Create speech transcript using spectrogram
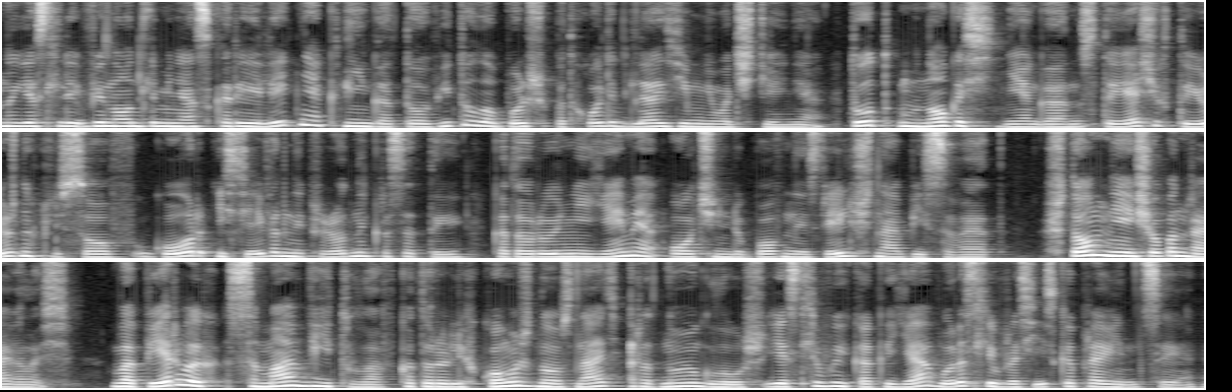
Но если вино для меня скорее летняя книга, то Витула больше подходит для зимнего чтения. Тут много снега, настоящих таежных лесов, гор и северной природной красоты, которую Ниеме очень любовно и зрелищно описывает. Что мне еще понравилось? Во-первых, сама Витула, в которой легко можно узнать родную глушь, если вы, как и я, выросли в российской провинции.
